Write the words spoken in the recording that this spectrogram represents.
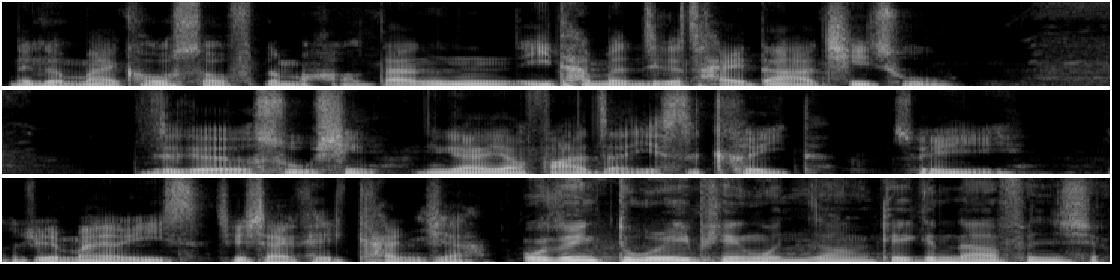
那个 Microsoft 那么好，但以他们这个财大气粗这个属性，应该要发展也是可以的。所以我觉得蛮有意思，接下来可以看一下。我最近读了一篇文章，可以跟大家分享。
